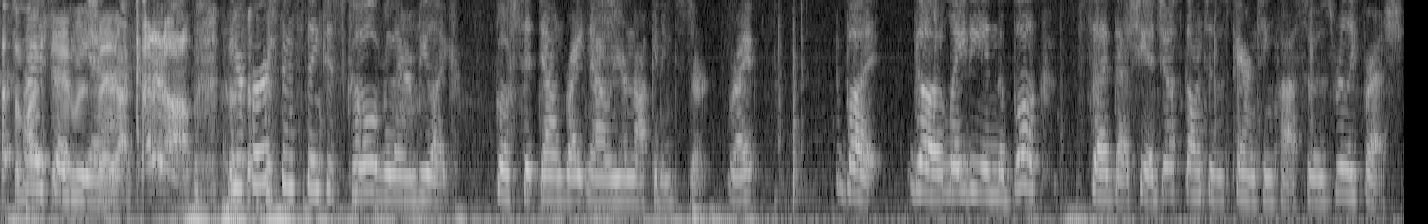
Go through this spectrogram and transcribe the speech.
That's what my I said dad would yeah. say. "Ah, Cut it off. your first instinct is to go over there and be like, "Go sit down right now, or you're not getting dessert." Right. But the lady in the book said that she had just gone to this parenting class, so it was really fresh.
